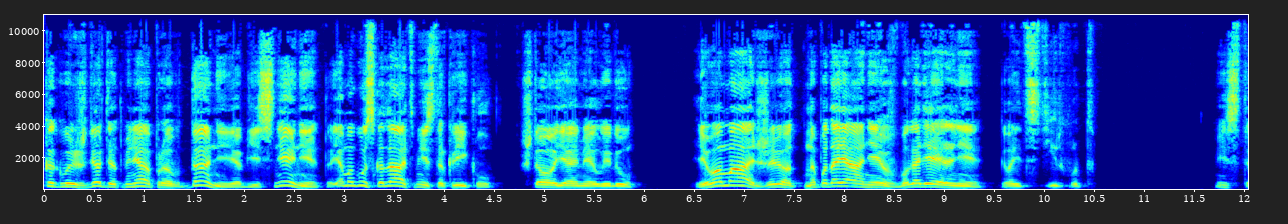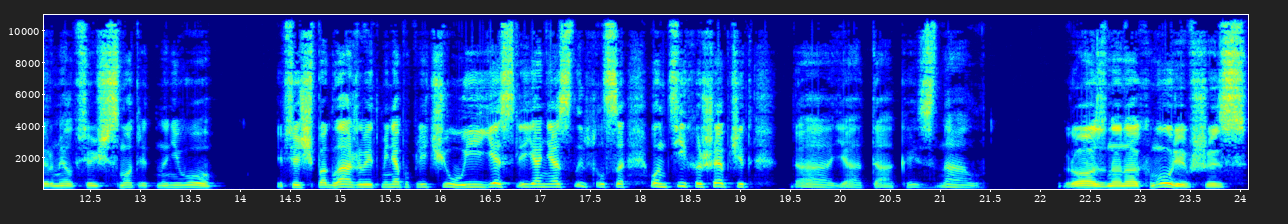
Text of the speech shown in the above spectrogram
как вы ждете от меня оправдания и объяснения, то я могу сказать, мистер Крикл, что я имел в виду. Его мать живет на подаяние в богадельне, говорит Стирфорд. Мистер Мел все еще смотрит на него и все еще поглаживает меня по плечу, и если я не ослышался, он тихо шепчет: "Да, я так и знал". Грозно нахмурившись,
